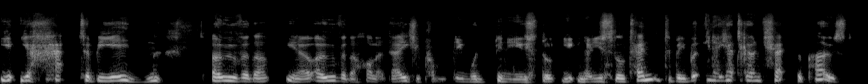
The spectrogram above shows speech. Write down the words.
you, you had to be in over the you know over the holidays you probably would you know you still you know you still tended to be but you know you had to go and check the post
